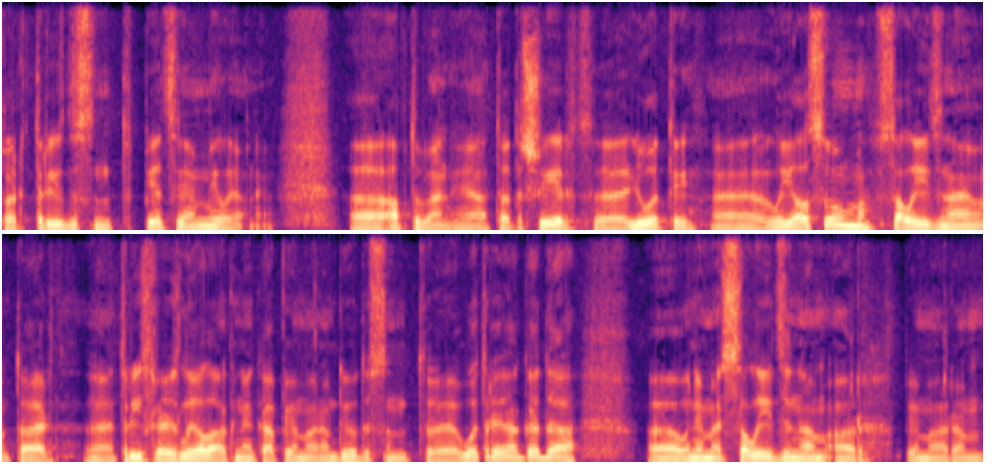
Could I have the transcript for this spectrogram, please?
par 35 miljoniem. Eh, aptuveni. Jā. Tātad šī ir eh, ļoti liela summa. Salīdzinājumā tā ir trīsreiz lielāka nekā, piemēram, 22. gadā. Un, ja mēs salīdzinām ar, piemēram,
